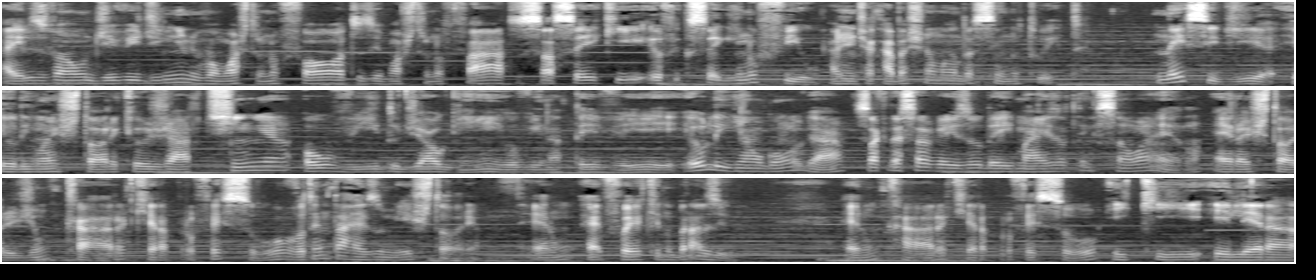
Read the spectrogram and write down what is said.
Aí eles vão dividindo, vão mostrando fotos e mostrando fatos, só sei que eu fico seguindo o fio. A gente acaba chamando assim no Twitter. Nesse dia eu li uma história que eu já tinha ouvido de alguém, ouvi na TV, eu li em algum lugar, só que dessa vez eu dei mais atenção a ela. Era a história de um cara que era professor, vou tentar resumir a história. Era um, é, foi aqui no Brasil era um cara que era professor e que ele era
